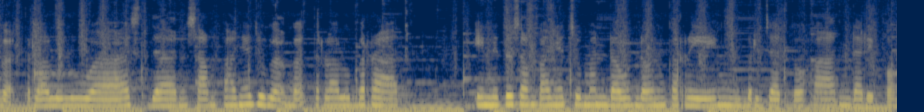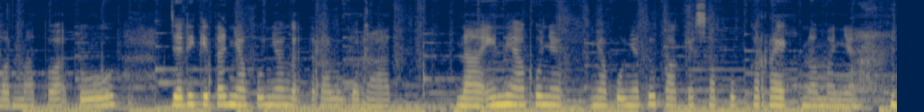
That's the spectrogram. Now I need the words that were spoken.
nggak uh, terlalu luas dan sampahnya juga nggak terlalu berat. Ini tuh sampahnya cuman daun-daun kering berjatuhan dari pohon matwa tuh jadi kita nyapunya nggak terlalu berat. Nah ini aku nyapunya tuh pakai sapu kerek namanya.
